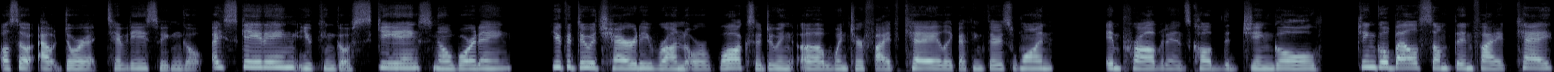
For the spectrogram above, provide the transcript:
Also outdoor activities. So you can go ice skating, you can go skiing, snowboarding. You could do a charity run or walk. So doing a winter 5K. Like I think there's one in Providence called the Jingle, Jingle Bell something 5K.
